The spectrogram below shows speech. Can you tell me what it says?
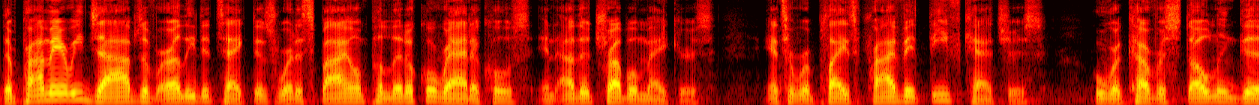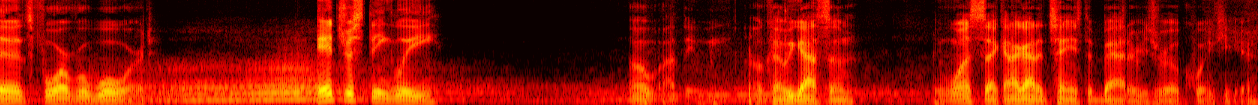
The primary jobs of early detectives were to spy on political radicals and other troublemakers and to replace private thief catchers who recover stolen goods for a reward. Interestingly, oh, I think we, okay, we got some. In one second, I got to change the batteries real quick here.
